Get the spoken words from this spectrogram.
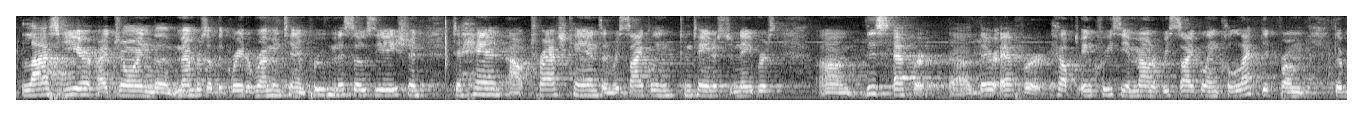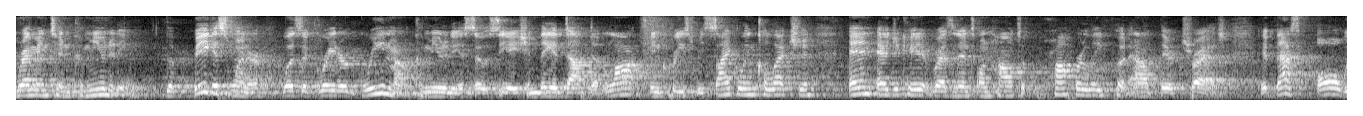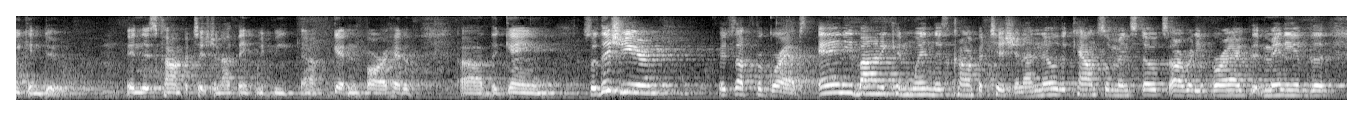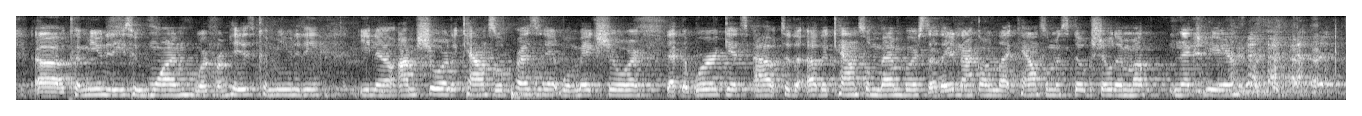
Last year, I joined the members of the Greater Remington Improvement Association to hand out trash cans and recycling containers to neighbors. Um, this effort, uh, their effort, helped increase the amount of recycling collected from the Remington community. The biggest winner was the Greater Greenmount Community Association. They adopted lots, increased recycling collection, and educated residents on how to properly put out their trash. If that's all we can do, in this competition. I think we'd be uh, getting far ahead of uh, the game. So this year, it's up for grabs. Anybody can win this competition. I know the Councilman Stokes already bragged that many of the uh, communities who won were from his community. You know, I'm sure the council president will make sure that the word gets out to the other council members, so they're not going to let Councilman Stokes show them up next year.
